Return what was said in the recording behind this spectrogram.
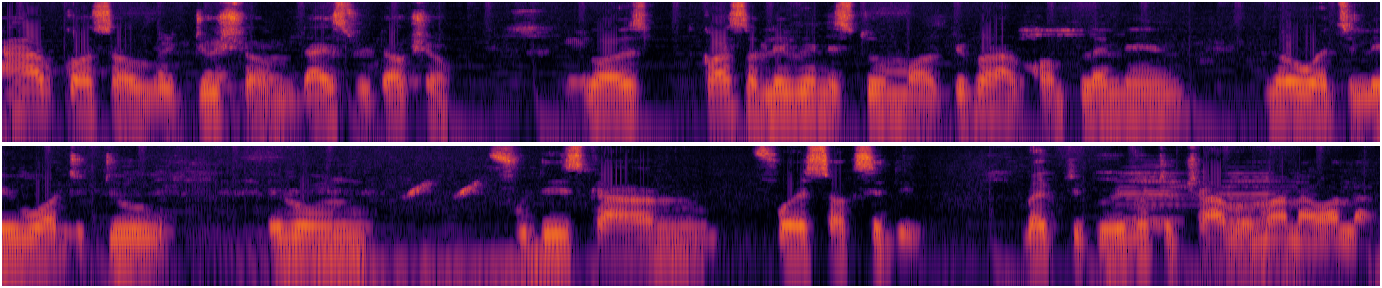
I have cost of reduction, that is reduction. Because cost of living is too much. People are complaining, know where to live, what to do, even food discount, fuel subsidy, make people even to travel man awala.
